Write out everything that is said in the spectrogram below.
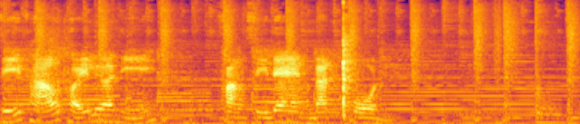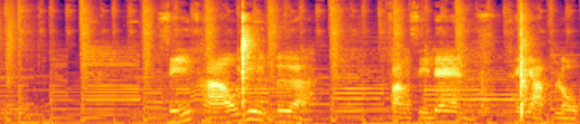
สีขาวถอยเรือหนี ฝั่งสีแดงดันโคน สีขาวยืดเรือ ฝั่งสีแดงขยับหลบ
